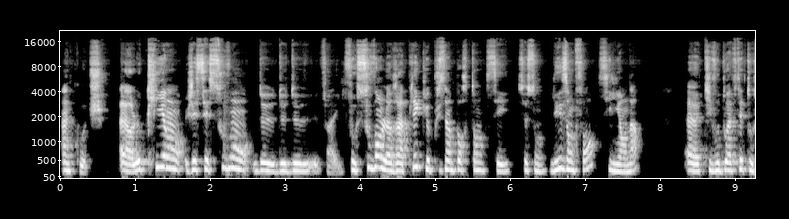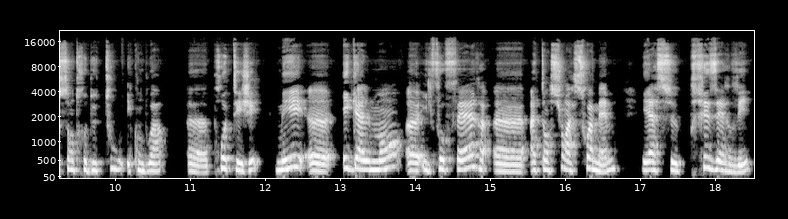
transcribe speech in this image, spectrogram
un coach. Alors le client, j'essaie souvent de, de, de, enfin, il faut souvent leur rappeler que le plus important, c'est, ce sont les enfants, s'il y en a, euh, qui doivent être au centre de tout et qu'on doit euh, protéger. Mais euh, également, euh, il faut faire euh, attention à soi-même et à se préserver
